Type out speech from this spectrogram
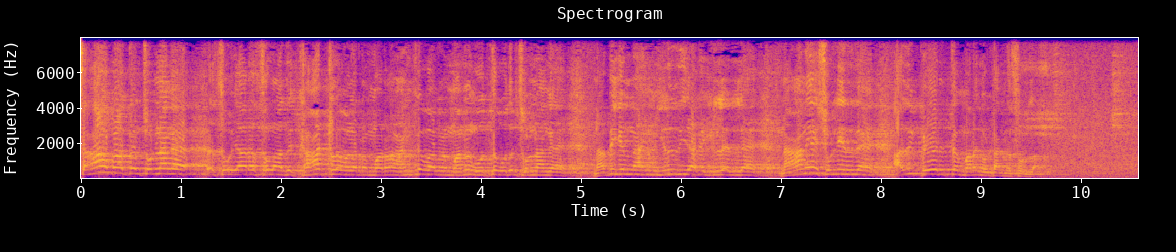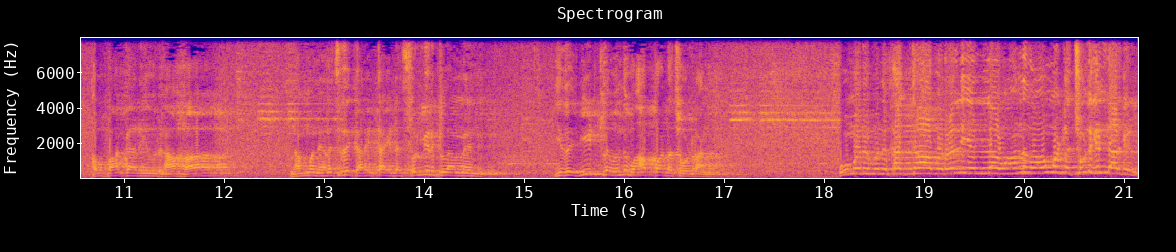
சகாபாக்கள் சொன்னாங்க "ரசூ, யா அது காட்டில் வளர்ற மரம் அங்கே வளர்ற மரம் ஒத்த ஒருத்தர் சொன்னாங்க. நபிகள் நாயகம் இறுதியாக இல்லை இல்லை நானே சொல்லியிருந்தேன். அது பேருத்த மரம் சொல்லிட்டாங்க சொல்லலாம் அப்போ பார்க்காரு இவர் ஆஹா நம்ம நினைச்சது கரெக்டாகிட்ட சொல்லியிருக்கலாமேன்னு. இதை வீட்டில் வந்து வாப்பாட்ட சொல்கிறாங்க உமர் இப்னு கத்தாப் எல்லாம் அவங்கள்ட்ட சொல்லுகின்றார்கள்.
